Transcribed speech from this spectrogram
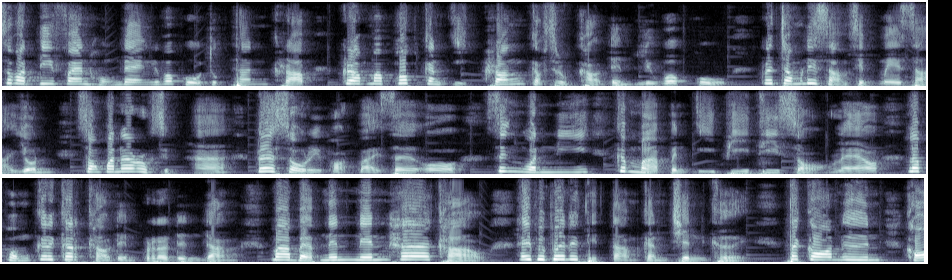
สวัสดีแฟนหงแดงลิเวอร์พูลทุกท่านครับ กลับมาพบกันอีกครั้งกับสรุปข่าวเด่นลิเวอร์พูลประจำวันที่ 30 เมษายน 2565 ด้วยโซรีพอร์ตบายเซอร์โอซึ่งวันนี้ก็มาเป็น EP ที่ 2 แล้ว และผมก็ได้คัดข่าวเด่นประเด็นดัง มาแบบเน้นๆ 5 ข่าว ให้เพื่อนๆได้ติดตามกันเช่นเคยแต่ก่อนอื่นขอ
